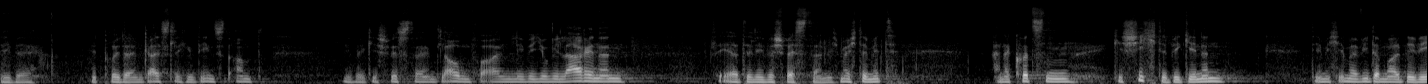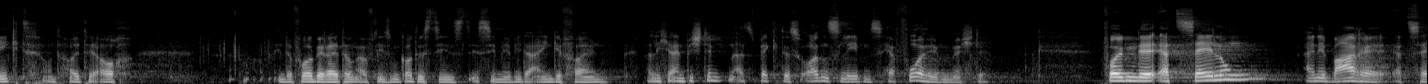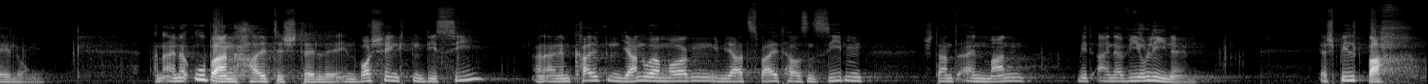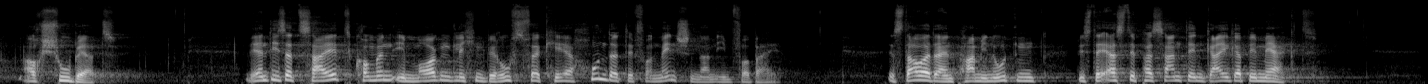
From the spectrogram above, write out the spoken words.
liebe Mitbrüder im geistlichen Dienstamt, liebe Geschwister im Glauben, vor allem liebe Jubilarinnen, verehrte liebe Schwestern. Ich möchte mit einer kurzen Geschichte beginnen, die mich immer wieder mal bewegt und heute auch in der Vorbereitung auf diesen Gottesdienst ist sie mir wieder eingefallen, weil ich einen bestimmten Aspekt des Ordenslebens hervorheben möchte. Folgende Erzählung, eine wahre Erzählung an einer U-Bahn-Haltestelle in Washington, DC, an einem kalten Januarmorgen im Jahr 2007, stand ein Mann mit einer Violine. Er spielt Bach, auch Schubert. Während dieser Zeit kommen im morgendlichen Berufsverkehr Hunderte von Menschen an ihm vorbei. Es dauert ein paar Minuten, bis der erste Passant den Geiger bemerkt.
